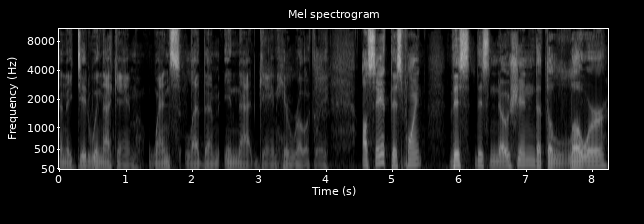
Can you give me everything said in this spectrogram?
And they did win that game. Wentz led them in that game heroically. I'll say at this point, this this notion that the lower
